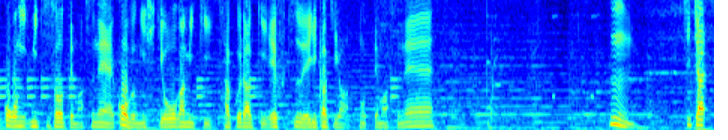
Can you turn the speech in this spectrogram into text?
あ、ここに3つ揃ってますね。後部錦大神機、桜機、F2 エリカ機が乗ってますね。うん。ちっちゃい。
